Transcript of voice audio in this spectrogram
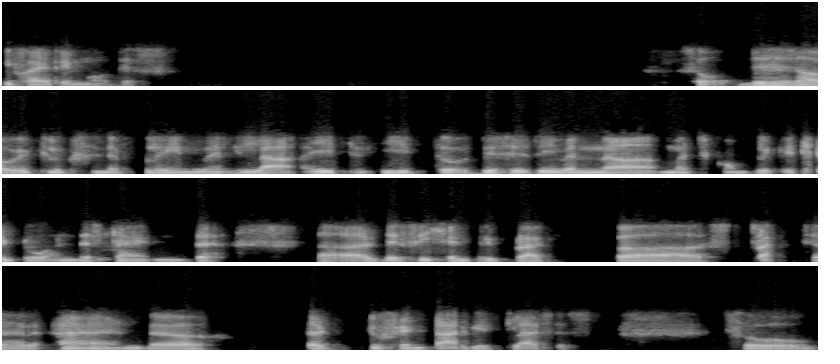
if I remove this. So this is how it looks in a plain vanilla. It, it, this is even uh, much complicated to understand the decision tree structure and different target classes. So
